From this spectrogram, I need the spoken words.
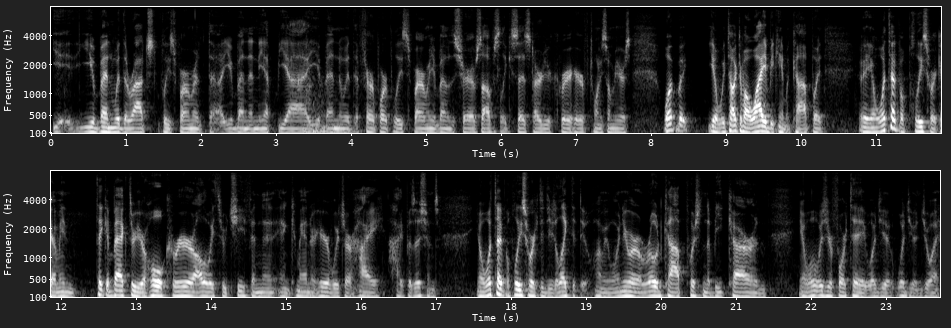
you, you've been with the Rochester Police Department. Uh, you've been in the FBI. You've been with the Fairport Police Department. You've been with the sheriff's office, like you said. Started your career here for twenty some years. What? But you know, we talked about why you became a cop, but you know, what type of police work? I mean, take it back through your whole career, all the way through chief and, and commander here, which are high high positions. You know, what type of police work did you like to do? I mean, when you were a road cop pushing the beat car, and you know, what was your forte? What you what you enjoy?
